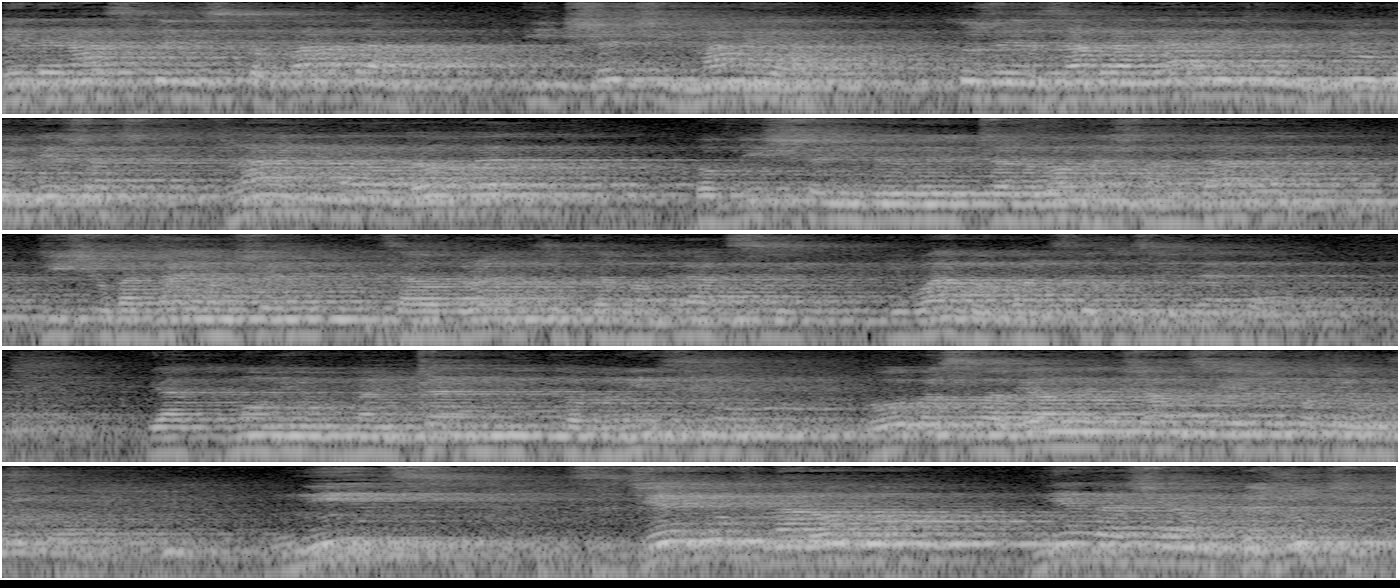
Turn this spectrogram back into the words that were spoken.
11 listopada i 3 maja, którzy zabraniali w tym dniu wywieszać flagi narodowe, bo bliższe im były czerwone sztandary, dziś uważają się za obrońców demokracji i ładu konstytucyjnego. Jak mówił męczennik komunizmu, błogosławiony ksiądz Jerzy Popiełuszko, nic z dziejów narodu nie da się wyrzucić,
